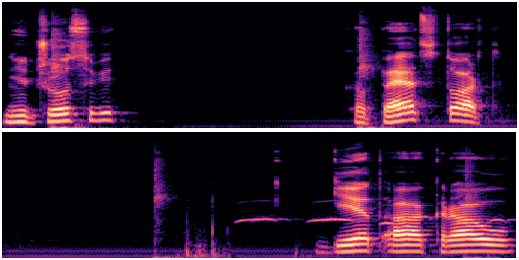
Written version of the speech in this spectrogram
Нічого собі. Капець торт. Get a crow.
